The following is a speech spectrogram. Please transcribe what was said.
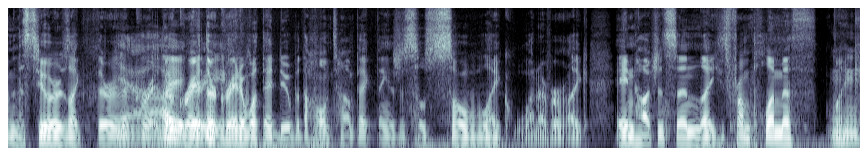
mean, the Steelers, like they're they're Yeah, great. They're great. They're great at what they do. But the hometown pick thing is just so so like whatever. Like Aidan Hutchinson, like he's from Plymouth. Like Mhm.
